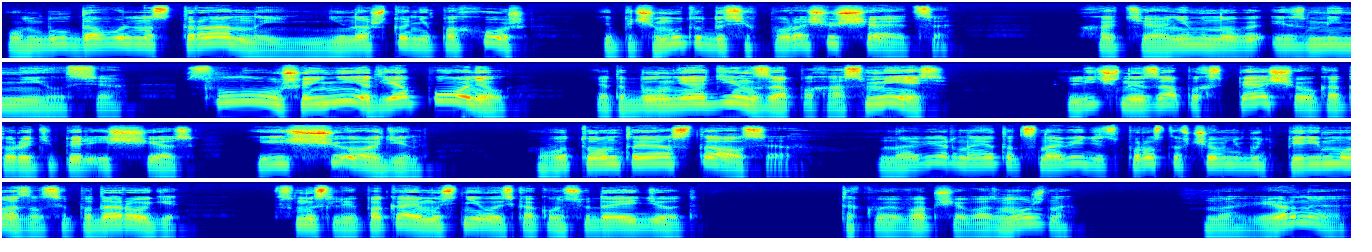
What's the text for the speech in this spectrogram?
Он был довольно странный, ни на что не похож, и почему-то до сих пор ощущается. Хотя немного изменился. Слушай, нет, я понял. Это был не один запах, а смесь. Личный запах спящего, который теперь исчез, и еще один. Вот он-то и остался. Наверное, этот сновидец просто в чем-нибудь перемазался по дороге. В смысле, пока ему снилось, как он сюда идет. Такое вообще возможно? Наверное,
